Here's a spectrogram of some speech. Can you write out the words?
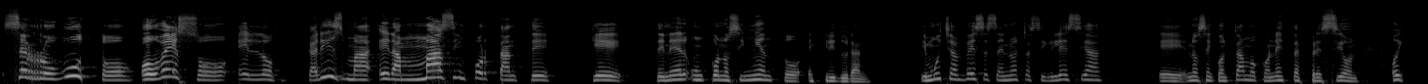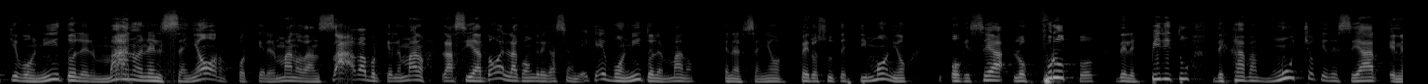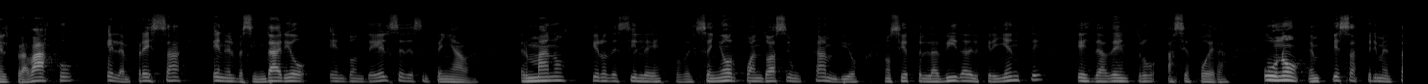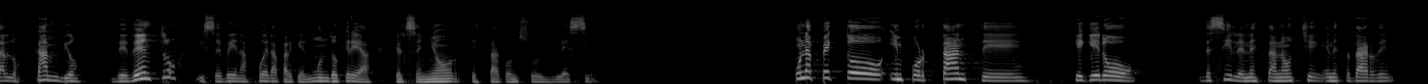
ser robusto, obeso en los carismas era más importante que tener un conocimiento escritural. Y muchas veces en nuestras iglesias eh, nos encontramos con esta expresión, hoy qué bonito el hermano en el Señor, porque el hermano danzaba, porque el hermano lo hacía todo en la congregación, qué bonito el hermano en el Señor, pero su testimonio o que sea los frutos del Espíritu dejaban mucho que desear en el trabajo, en la empresa, en el vecindario en donde él se desempeñaba. Hermanos, quiero decirle esto, el Señor cuando hace un cambio, ¿no es cierto?, en la vida del creyente es de adentro hacia afuera uno empieza a experimentar los cambios de dentro y se ven afuera para que el mundo crea que el Señor está con su iglesia. Un aspecto importante que quiero decirle en esta noche, en esta tarde,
